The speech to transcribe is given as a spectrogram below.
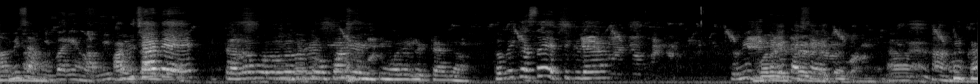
आम्ही सांगू बरे आम्ही आम्ही छान आहे. त्याला बोलवलं तर तो पण येईल तुम्हाला भेटायला. तुम्ही कसं आहे तिकडे? तुम्ही तिकडे कसे. हा, हा का?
